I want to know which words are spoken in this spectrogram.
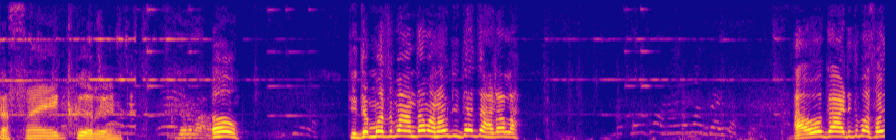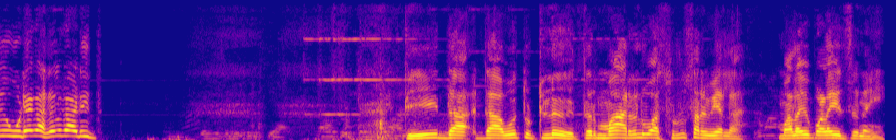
कसा आहे करंट? हो. तिथं मज बांधा म्हणाव तिथं झाडाला. अहो गाडीत बसवायची उड्या घालेल गाडीत. ती दा दावं तुटलं तर मारल वासरू सर्व्याला. मलाही पळायचं नाही.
